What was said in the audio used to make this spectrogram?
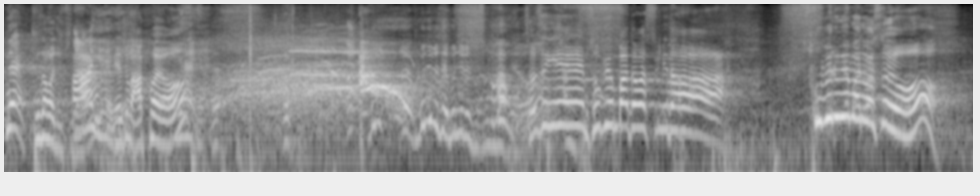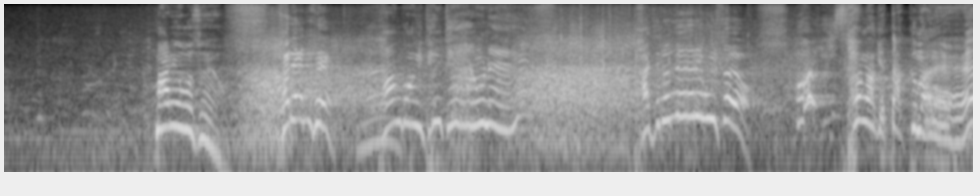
네. 주사 맞읍시다. 아, 예, 예. 좀 아파요. 아, 문 열으세요, 문 열으세요. 문 열으세요. 선생님 소변 받아왔습니다. 소변을 왜 받아왔어요? 마려워서요. 자리 앉으세요. 방광이 탱탱하네. 바지를 왜 내리고 있어요? 아 이상하게 따끔하네.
